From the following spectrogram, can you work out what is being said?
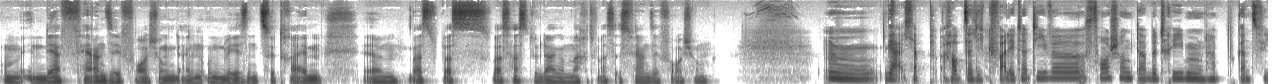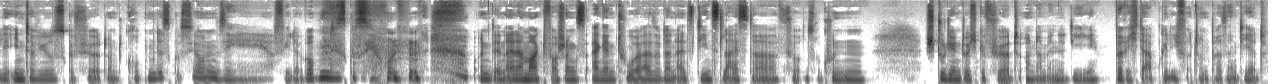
um in der Fernsehforschung dein Unwesen zu treiben. Ähm, was, was, was hast du da gemacht? Was ist Fernsehforschung? Ja, ich habe hauptsächlich qualitative Forschung da betrieben habe ganz viele Interviews geführt und Gruppendiskussionen, sehr viele Gruppendiskussionen und in einer Marktforschungsagentur, also dann als Dienstleister für unsere Kunden Studien durchgeführt und am Ende die Berichte abgeliefert und präsentiert.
